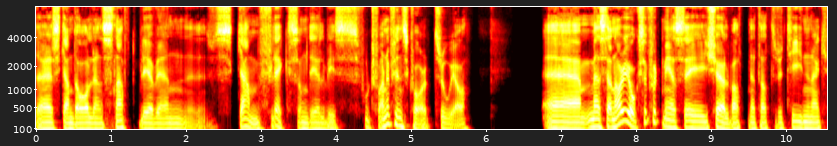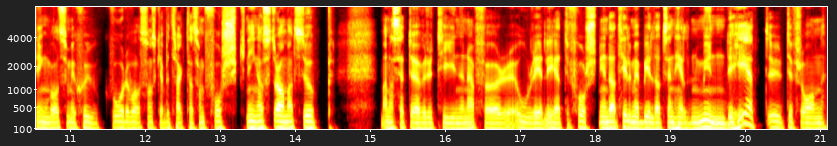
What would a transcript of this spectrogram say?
där skandalen snabbt blev en skamfläck som delvis fortfarande finns kvar, tror jag. Eh, men sen har det också fört med sig i kölvattnet att rutinerna kring vad som är sjukvård och vad som ska betraktas som forskning har stramats upp. Man har sett över rutinerna för oredlighet i forskningen. Det har till och med bildats en hel myndighet utifrån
